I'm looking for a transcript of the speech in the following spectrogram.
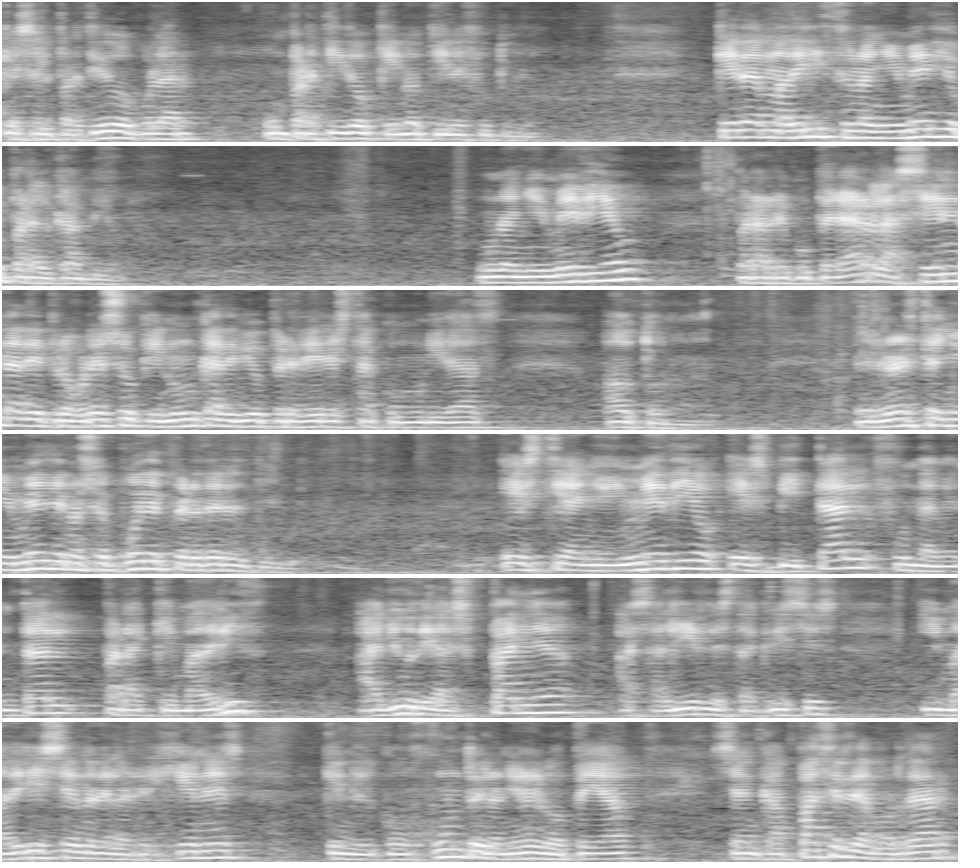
que es el Partido Popular, un partido que no tiene futuro. Queda en Madrid un año y medio para el cambio. Un año y medio para recuperar la senda de progreso que nunca debió perder esta comunidad autónoma. Pero en este año y medio no se puede perder el tiempo. Este año y medio es vital, fundamental, para que Madrid ayude a España a salir de esta crisis y Madrid sea una de las regiones que en el conjunto de la Unión Europea sean capaces de abordar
